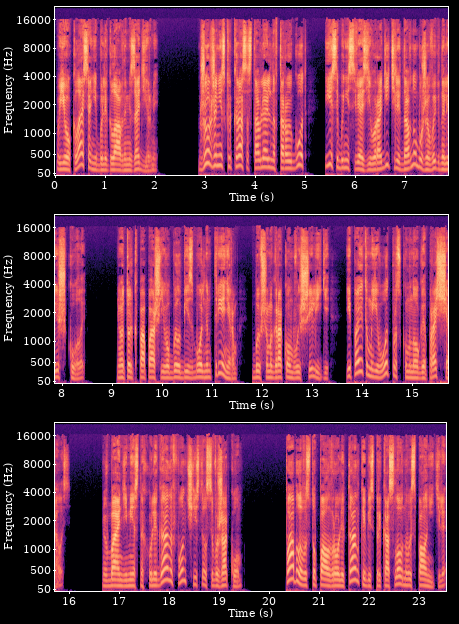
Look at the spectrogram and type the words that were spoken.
В его классе они были главными задирами. Джорджа несколько раз оставляли на второй год, и если бы не связь его родителей, давно бы уже выгнали из школы. Но только папаш его был бейсбольным тренером, бывшим игроком высшей лиги, и поэтому его отпрыску многое прощалось. В банде местных хулиганов он числился вожаком. Пабло выступал в роли танка и беспрекословного исполнителя.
